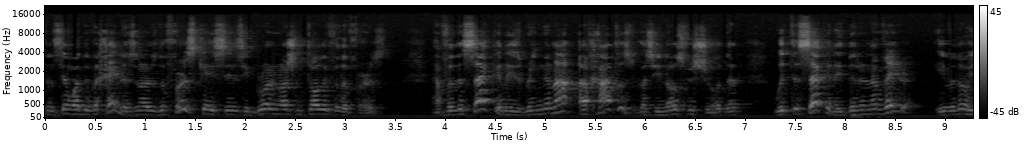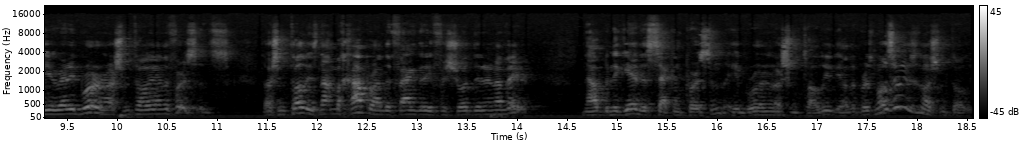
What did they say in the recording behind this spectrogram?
to understand what the v'chein is. In other words, the first case is he brought an Ashim Toli for the first, and for the second, he's bringing a, a chatos because he knows for sure that with the second, he did an Avera, even though he already brought an Ashim Toli on the first. It's, the Ashim Toli is not mechaper on the fact that he for sure did an Avera. Now, Benegir, the second person, he brought an Ashim Toli, the other person also is an Ashim Toli.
